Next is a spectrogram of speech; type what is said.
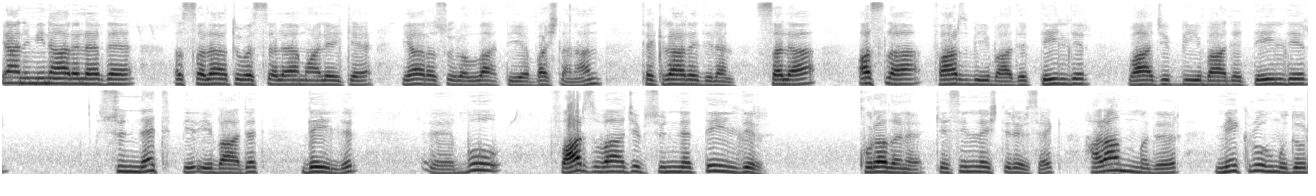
Yani minarelerde Es-salatu vesselamu aleyke ya Resulallah diye başlanan, tekrar edilen sala asla farz bir ibadet değildir, vacip bir ibadet değildir, sünnet bir ibadet değildir. E, bu farz, vacip, sünnet değildir kuralını kesinleştirirsek haram mıdır, mekruh mudur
